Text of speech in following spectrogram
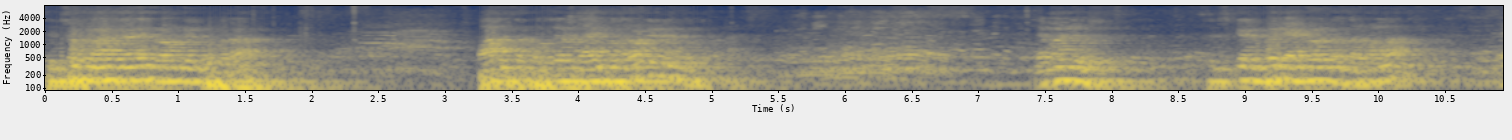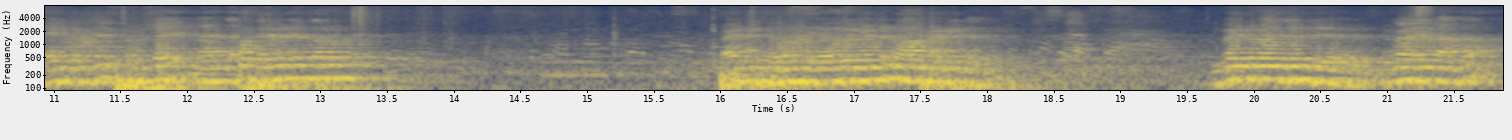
సిక్స్ ఓ క్లాక్ కానీ గ్రౌండ్ వెళ్ళిపోతారా? పాలు సరిపోతారు అయిపోతారా లెమన్ జ్యూస్ సిక్స్కి వెళ్ళిపోయి ఎయిట్ వరకు వెళ్తారు మళ్ళా? ఎయిట్ వచ్చి ఫ్రెష్ అయ్యి నైన్ సెవెన్ చేస్తారు. ప్రాక్టీస్ ఎవరు ఎవరు ఈవెంట్ వాళ్ళు ప్రాక్టీస్ చేస్తారు. వైజ్ డివైడ్ ఏ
